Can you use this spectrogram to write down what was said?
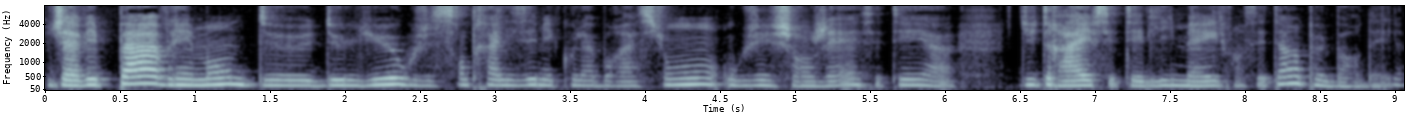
J'avais pas vraiment de, de, lieu où je centralisais mes collaborations, où j'échangeais. C'était du drive, c'était de l'email, c'était un peu le bordel.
